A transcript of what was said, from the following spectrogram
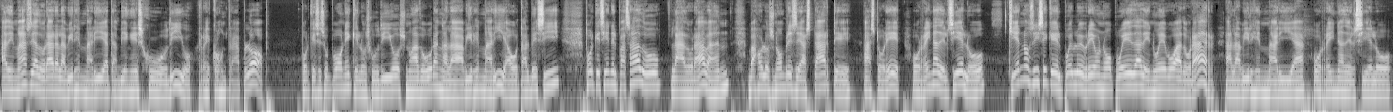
además de adorar a la Virgen María, también es judío, recontra plop porque se supone que los judíos no adoran a la Virgen María, o tal vez sí, porque si en el pasado la adoraban bajo los nombres de Astarte, Astoret o Reina del Cielo, ¿quién nos dice que el pueblo hebreo no pueda de nuevo adorar a la Virgen María o Reina del Cielo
